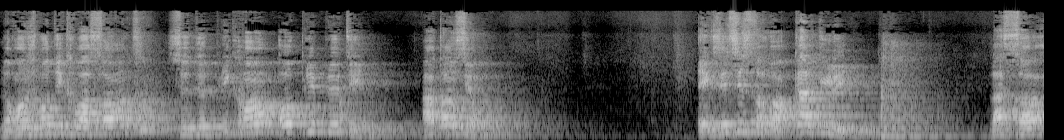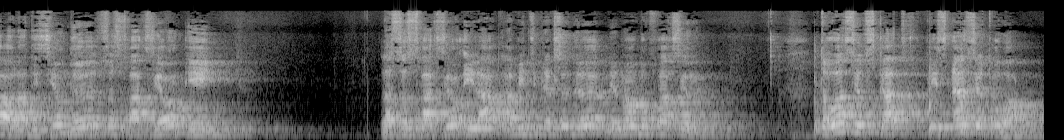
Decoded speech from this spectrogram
Le rangement décroissant se de plus grand au plus petit. Attention. Exercice 3. Calculer la l'addition de soustraction et la soustraction et la, multiplication de les nombres fractionnels. 3 sur 4 plus 1 sur 3.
